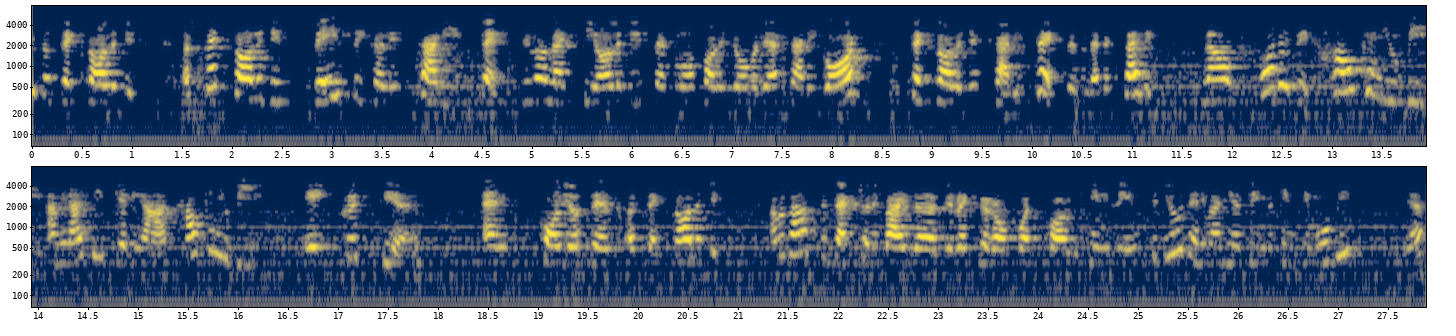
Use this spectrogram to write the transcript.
is a sexologist? A sexologist basically study sex. You know, like theologists at Moore College over there study God, sexologists study sex. Isn't that exciting? Now, what is it? How can you be, I mean, I keep getting asked, how can you be a Christian and call yourself a sexologist? I was asked this actually by the director of what's called the Kinsey Institute. Anyone here seen the Kinsey movie? Yes?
